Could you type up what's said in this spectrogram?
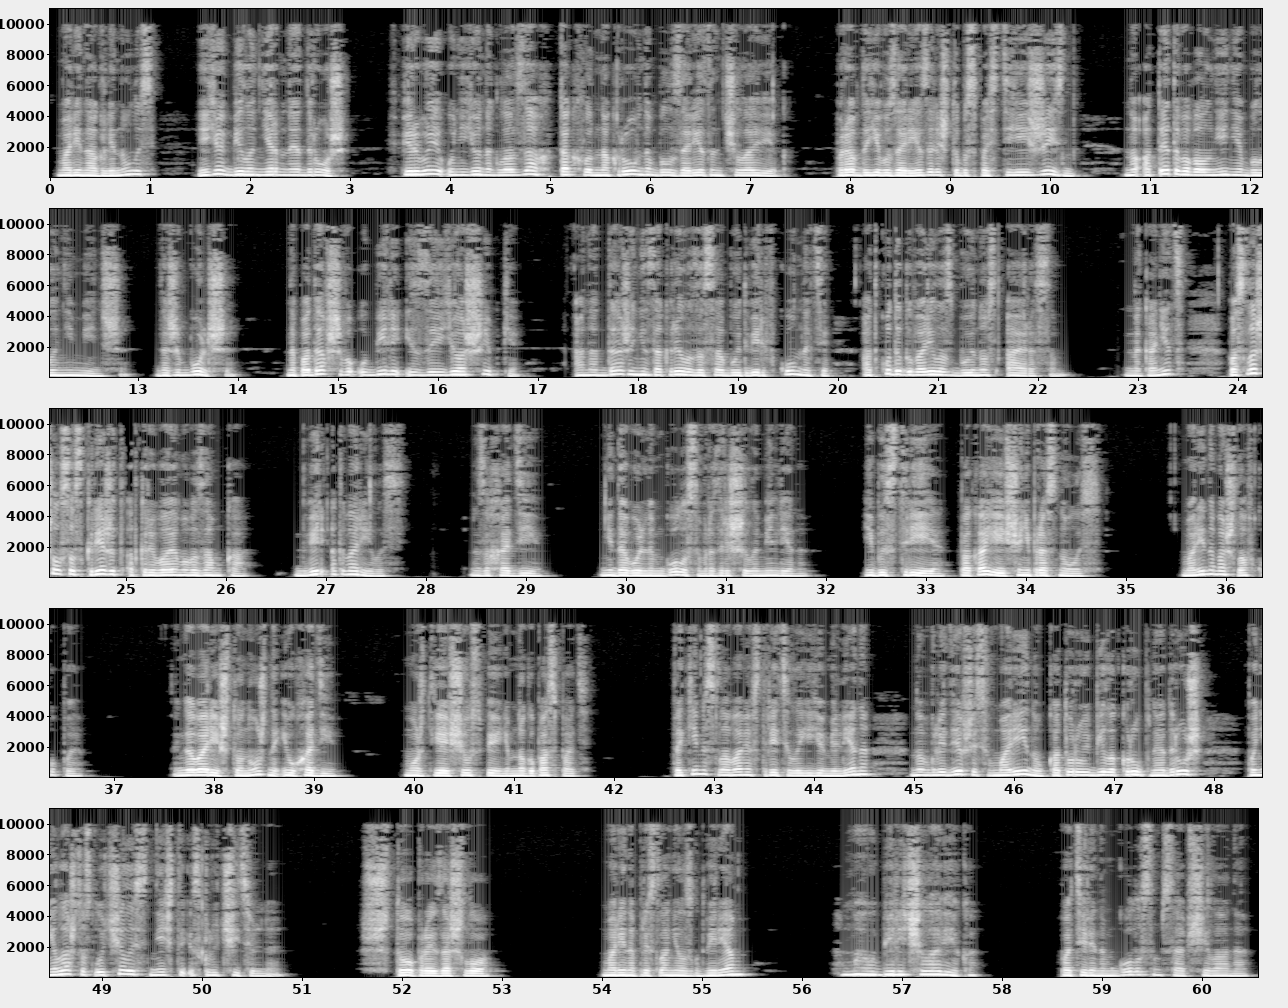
Марина оглянулась, ее била нервная дрожь. Впервые у нее на глазах так хладнокровно был зарезан человек. Правда, его зарезали, чтобы спасти ей жизнь, но от этого волнения было не меньше, даже больше. Нападавшего убили из-за ее ошибки. Она даже не закрыла за собой дверь в комнате, откуда говорила с Буэнос-Айресом. Наконец послышался скрежет открываемого замка. Дверь отворилась. «Заходи», — недовольным голосом разрешила Милена. «И быстрее, пока я еще не проснулась». Марина вошла в купе. «Говори, что нужно, и уходи. Может, я еще успею немного поспать». Такими словами встретила ее Милена, но, вглядевшись в Марину, которую била крупная дрожь, поняла, что случилось нечто исключительное. «Что произошло?» Марина прислонилась к дверям. «Мы убили человека», потерянным голосом сообщила она.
